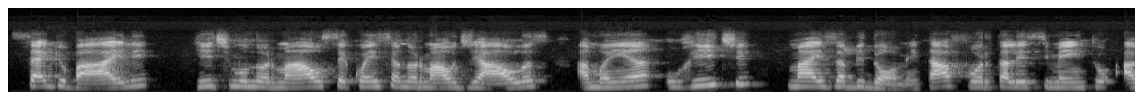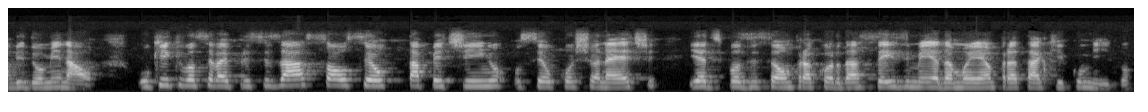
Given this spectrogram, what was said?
segue o baile, ritmo normal, sequência normal de aulas. Amanhã o HIT mais abdômen, tá? Fortalecimento abdominal. O que, que você vai precisar? Só o seu tapetinho, o seu colchonete e a disposição para acordar às seis e meia da manhã para estar tá aqui comigo.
